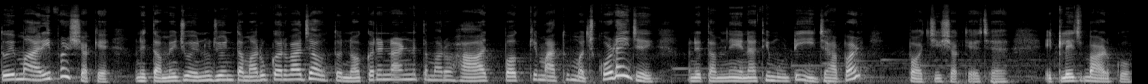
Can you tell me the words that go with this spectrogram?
તો એ મારી પણ શકે. અને તમે જો એનું જોઈને તમારું કરવા જાઓ, તો ન કરે નાળને તમારો હાથ, પગ કે માથું મચકોડાઈ જાય. અને તમને એનાથી મોટી ઈજા પણ પહોંચી શકે છે. એટલે જ બાળકો,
